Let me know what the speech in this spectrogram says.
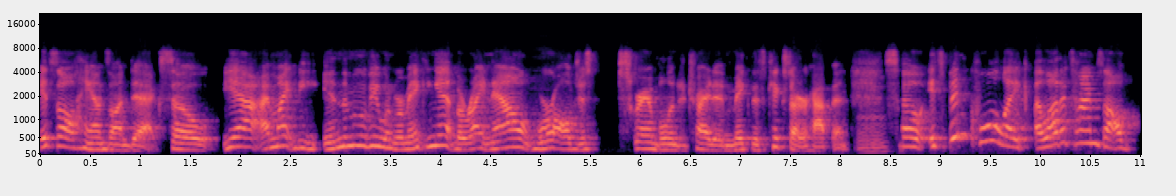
it's all hands on deck. So yeah, I might be in the movie when we're making it, but right now we're all just scrambling to try to make this Kickstarter happen. Mm-hmm. So it's been cool. Like a lot of times I'll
